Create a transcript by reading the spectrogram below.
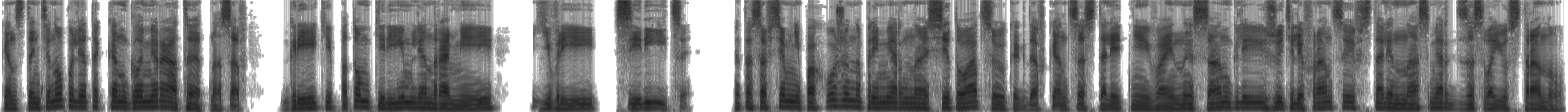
Константинополь — это конгломерат этносов. Греки, потомки римлян, ромеи, евреи, сирийцы. Это совсем не похоже, например, на ситуацию, когда в конце Столетней войны с Англией жители Франции встали насмерть за свою страну.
